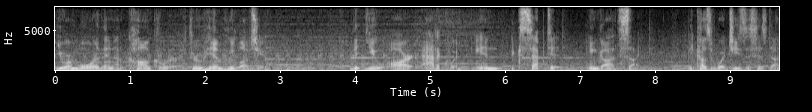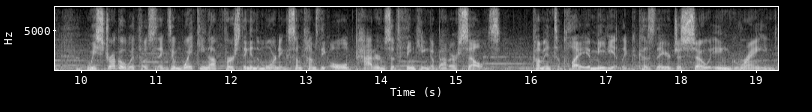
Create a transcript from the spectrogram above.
you are more than a conqueror through him who loves you that you are adequate and accepted in God's sight because of what Jesus has done. We struggle with those things, and waking up first thing in the morning, sometimes the old patterns of thinking about ourselves come into play immediately because they are just so ingrained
